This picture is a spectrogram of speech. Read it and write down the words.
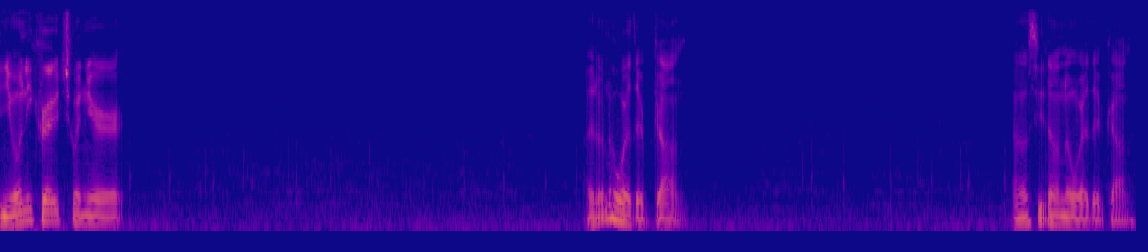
Can you only crouch when you're... I don't know where they've gone. I honestly don't know where they've gone.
